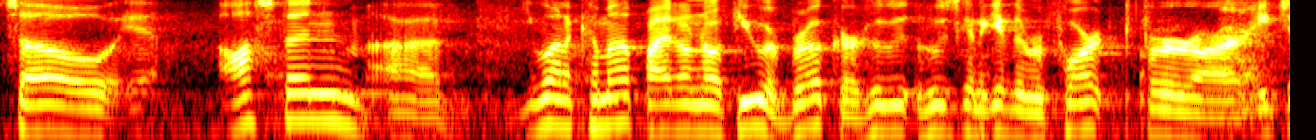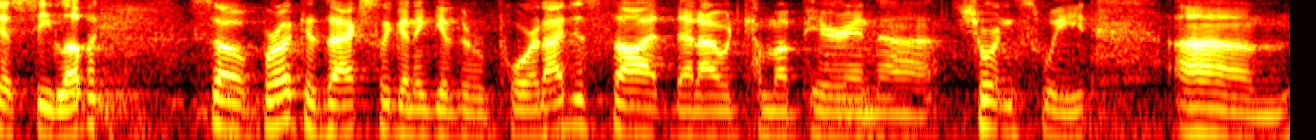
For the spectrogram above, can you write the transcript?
So, Austin, uh, you want to come up? I don't know if you or Brooke or who, who's going to give the report for our HSC Lubbock. So Brooke is actually going to give the report. I just thought that I would come up here and uh, short and sweet um,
